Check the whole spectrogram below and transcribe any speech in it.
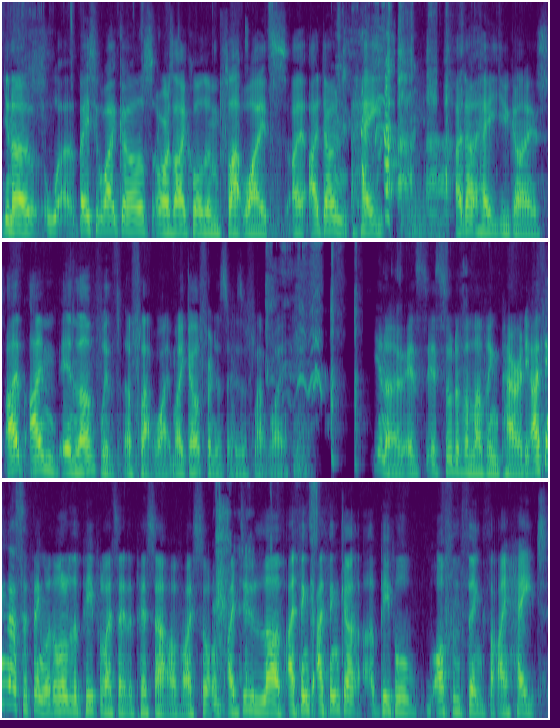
You know, basic white girls, or as I call them, flat whites. I I don't hate. I don't hate you guys. I I'm in love with a flat white. My girlfriend is is a flat white. You know, it's it's sort of a loving parody. I think that's the thing with all of the people I take the piss out of. I sort of I do love. I think I think uh, uh, people often think that I hate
